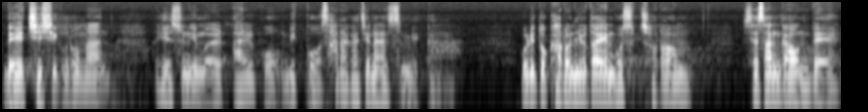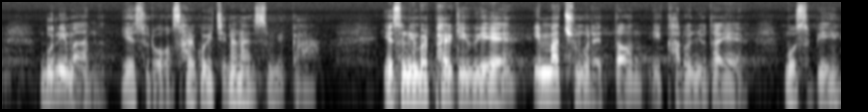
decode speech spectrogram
내 지식으로만 예수님을 알고 믿고 살아가지는 않습니까? 우리도 가론 유다의 모습처럼 세상 가운데 무늬만 예수로 살고 있지는 않습니까? 예수님을 팔기 위해 입맞춤을 했던 이 가론 유다의 모습이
